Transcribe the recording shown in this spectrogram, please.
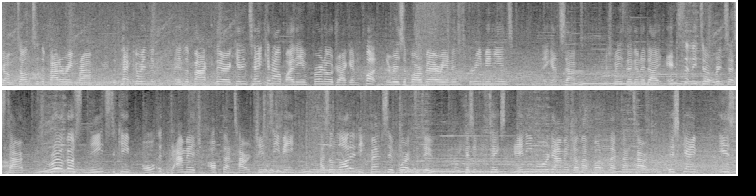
Jumped onto the battering ram. The P.E.K.K.A in the in the back there, getting taken out by the Inferno Dragon, but there is a Barbarian and three minions. They get zapped, which means they're going to die instantly to a Princess Tower. The Royal Ghost needs to keep all the damage off that tower. Jin TV has a lot of defensive work to do because if he takes any more damage on that bottom left-hand tower, this game is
